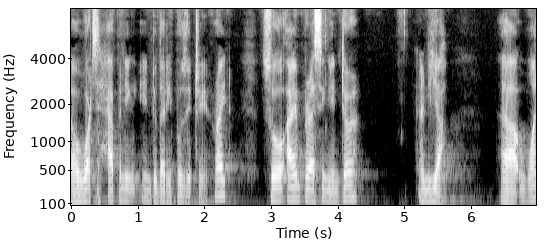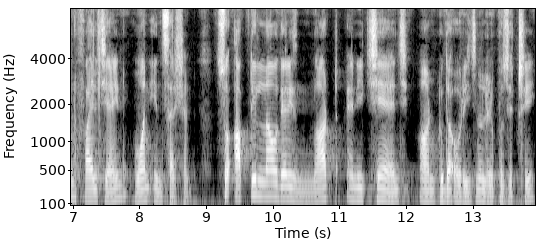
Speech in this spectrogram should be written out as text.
uh, what's happening into the repository right? So I am pressing enter and yeah uh, one file change one insertion. So up till now there is not any change onto the original repository.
